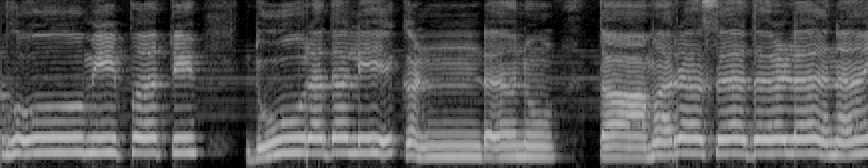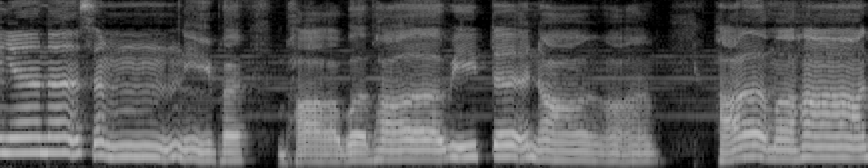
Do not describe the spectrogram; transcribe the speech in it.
ಭೂಮಿಪತಿ ದೂರದಲ್ಲಿ ಕಂಡನು ತಾಮರಸದಳ ನಯನ ಸನ್ನಿಭ ಭಾವಭಾವಿತನಾ ಹಾ ಮಹಾದೇವೆತ್ತಣದು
